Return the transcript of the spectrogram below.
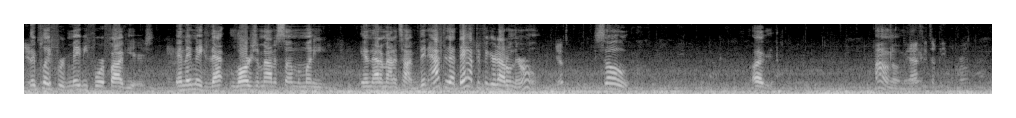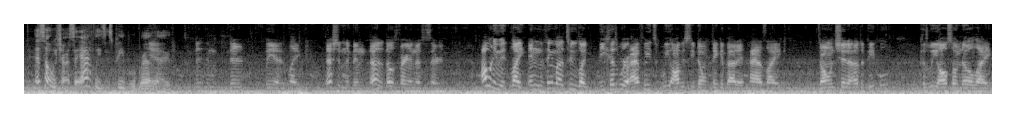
Yes. They play for maybe four or five years, Mhm. and they make that large amount of sum of money in that amount of time. Then after that, they have to figure it out on their own. Yep. So, like, I don't know, man. Athletes are people, bro. That's all we trying to say. Athletes is people, bro. Yeah. Like, Th- and They're, yeah, like that shouldn't have been. That, that was very unnecessary. I wouldn't even like. And the thing about it too, like because we're athletes, we obviously don't think about it as like throwing shit at other people. Because we also know, like,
